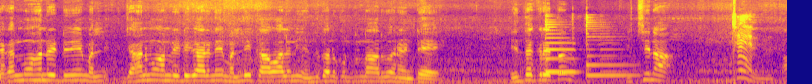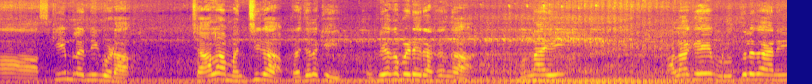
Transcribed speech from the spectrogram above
జగన్మోహన్ రెడ్డిని మళ్ళీ జగన్మోహన్ రెడ్డి గారినే మళ్ళీ కావాలని ఎందుకు అనుకుంటున్నారు అని అంటే ఇంత క్రితం ఇచ్చిన ఆ స్కీమ్లన్నీ కూడా చాలా మంచిగా ప్రజలకి ఉపయోగపడే రకంగా ఉన్నాయి. అలాగే వృద్ధులు కానీ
